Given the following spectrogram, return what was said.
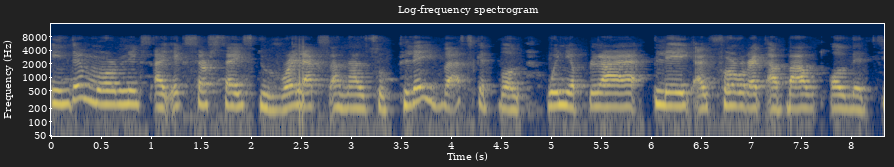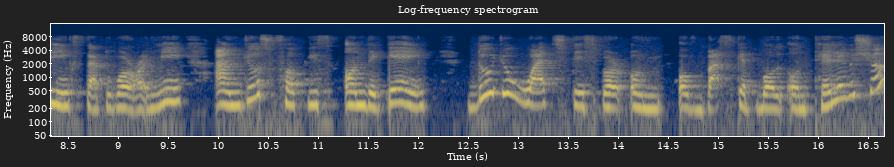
in the mornings I exercise to relax and also play basketball. When I play, I forget about all the things that worry me and just focus on the game. Do you watch the sport on, of basketball on television?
